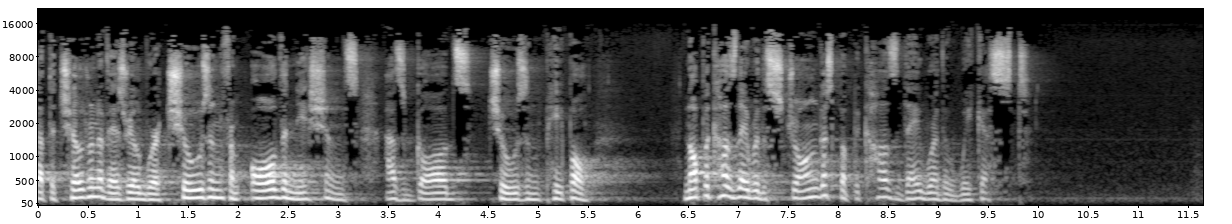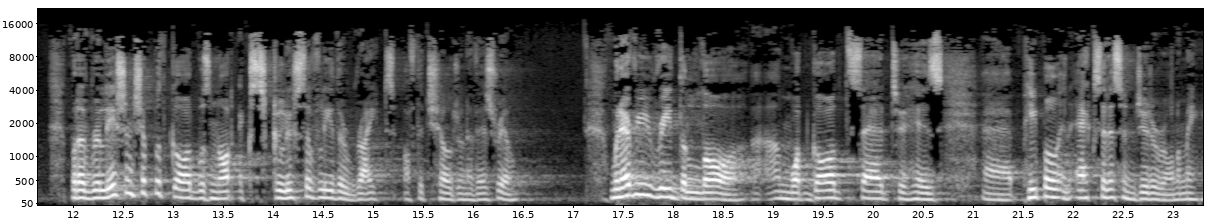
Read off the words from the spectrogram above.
that the children of Israel were chosen from all the nations as God's chosen people. Not because they were the strongest, but because they were the weakest. But a relationship with God was not exclusively the right of the children of Israel. Whenever you read the law and what God said to his uh, people in Exodus and Deuteronomy,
